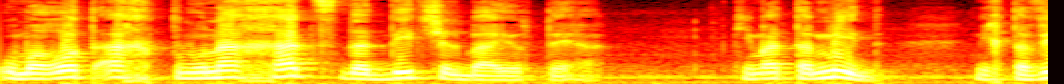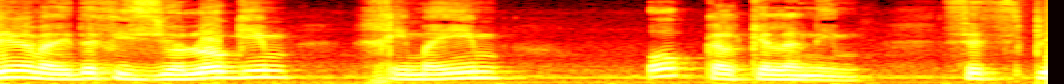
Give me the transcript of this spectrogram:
ומראות אך תמונה חד צדדית של בעיותיה. כמעט תמיד נכתבים הם על ידי פיזיולוגים, כימאים או כלכלנים. ספי...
